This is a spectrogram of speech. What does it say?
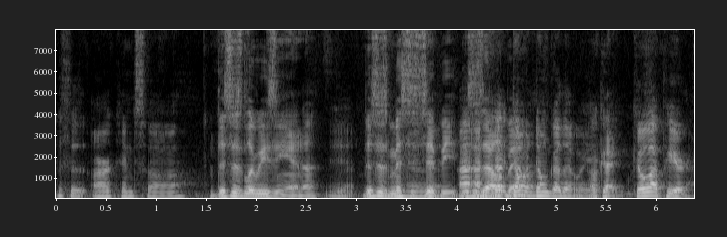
This is Arkansas. This is Louisiana. Yeah. This is Mississippi. This I- is I- Alabama. Don't, don't go that way. Okay. Go up here.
